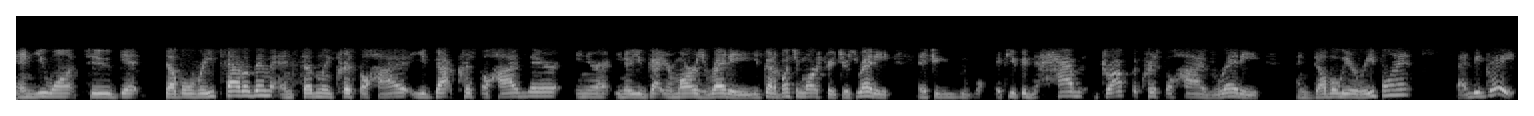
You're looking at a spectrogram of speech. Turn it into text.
and you want to get double reaps out of them and suddenly crystal hive you've got crystal hive there in your you know you've got your mars ready you've got a bunch of mars creatures ready and if you if you could have drop the crystal hive ready and double your reap on it that'd be great.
